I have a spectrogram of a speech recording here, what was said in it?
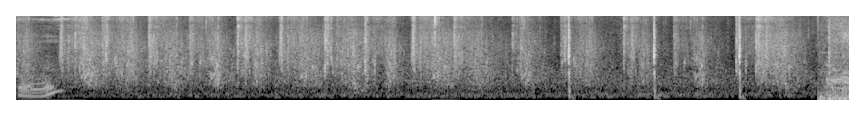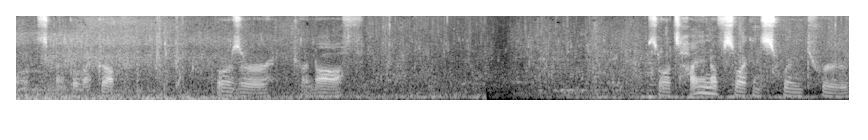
Hmm. Oh, it's gonna go back up. Doors are turned off. So it's high enough so I can swim through.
